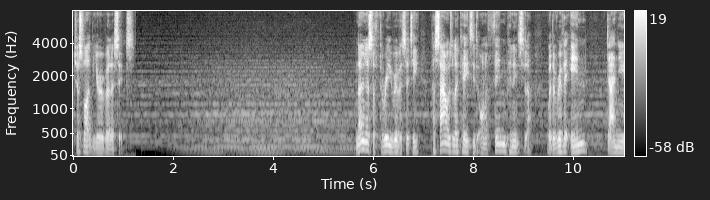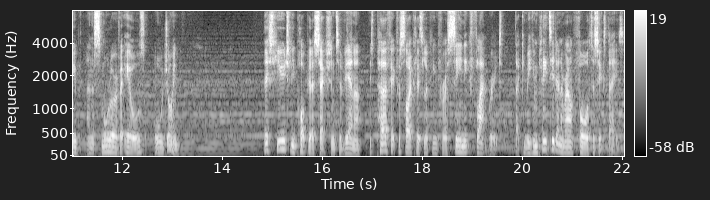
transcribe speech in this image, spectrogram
just like the Eurovelo 6. Known as the Three River City, Passau is located on a thin peninsula where the River Inn, Danube, and the smaller River Ilz all join. This hugely popular section to Vienna is perfect for cyclists looking for a scenic flat route that can be completed in around 4 to 6 days.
